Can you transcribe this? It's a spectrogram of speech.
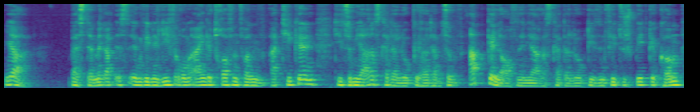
Ja, bei Stamina Up ist irgendwie eine Lieferung eingetroffen von Artikeln, die zum Jahreskatalog gehört haben, zum abgelaufenen Jahreskatalog. Die sind viel zu spät gekommen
